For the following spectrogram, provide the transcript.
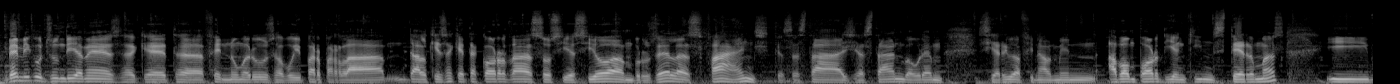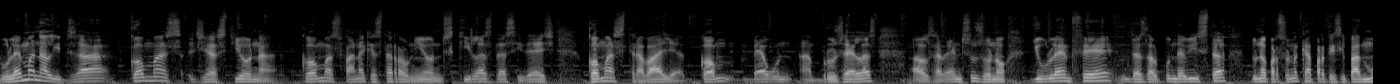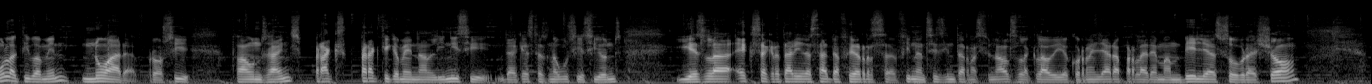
Benvinguts un dia més a aquest uh, Fent Números, avui per parlar del que és aquest acord d'associació amb Brussel·les. Fa anys que s'està gestant, veurem si arriba finalment a bon port i en quins termes, i volem analitzar com es gestiona, com es fan aquestes reunions, qui les decideix, com es treballa, com veuen a Brussel·les els avenços o no. I ho volem fer des del punt de vista d'una persona que ha participat molt activament, no ara, però sí fa uns anys, pràcticament en l'inici d'aquestes negociacions, i és la exsecretària d'Estat d'Afers Financers Internacionals, la Clàudia Cornellà. Ara parlarem amb ella sobre això.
